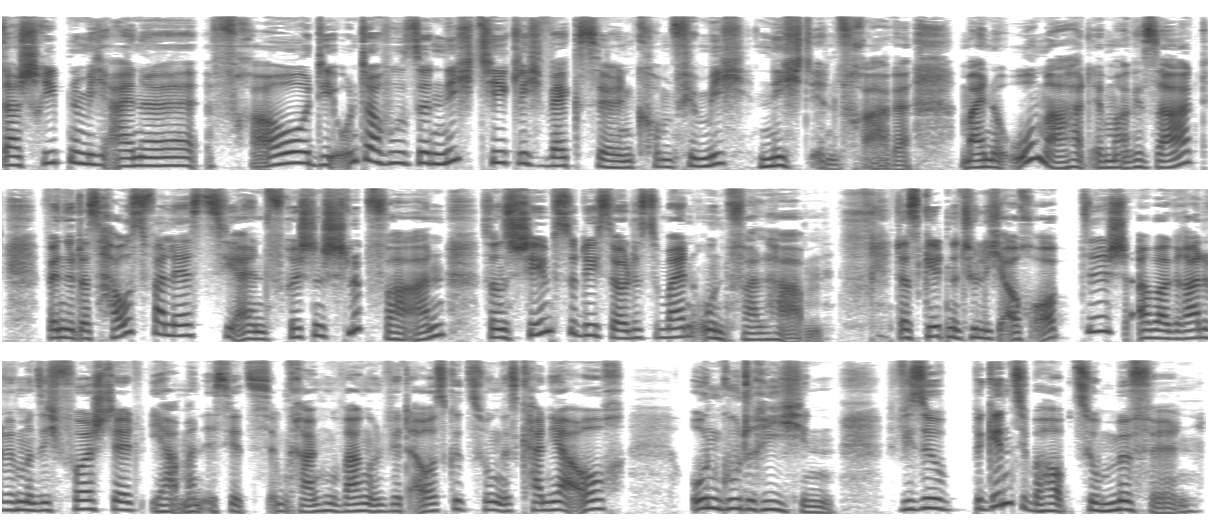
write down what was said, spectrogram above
Da schrieb nämlich eine Frau, die Unterhose nicht täglich wechseln, kommt für mich nicht in Frage. Meine Oma hat immer gesagt, wenn du das Haus verlässt, zieh einen frischen Schlüpfer an, sonst schämst du dich, solltest du mal einen Unfall haben. Das gilt natürlich auch optisch, aber gerade wenn man sich vorstellt, ja, man ist jetzt im Krankenwagen und wird ausgezogen, es kann ja auch ungut riechen. Wieso beginnt es überhaupt zu müffeln?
